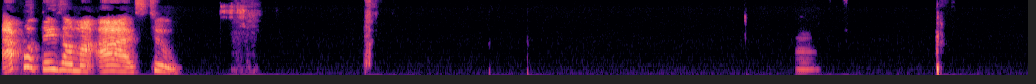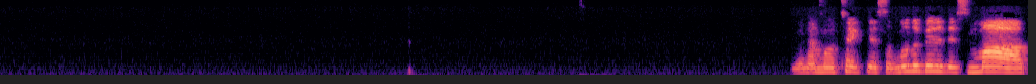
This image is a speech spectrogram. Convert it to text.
I put these on my eyes too. Then I'm gonna take this a little bit of this mauve,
